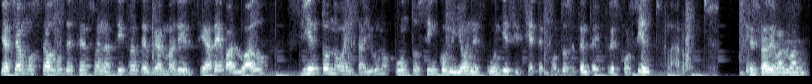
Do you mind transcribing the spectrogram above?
ya se ha mostrado un descenso en las cifras del Real Madrid. Se ha devaluado 191.5 millones, un 17.73%. Claro. se está devaluando.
